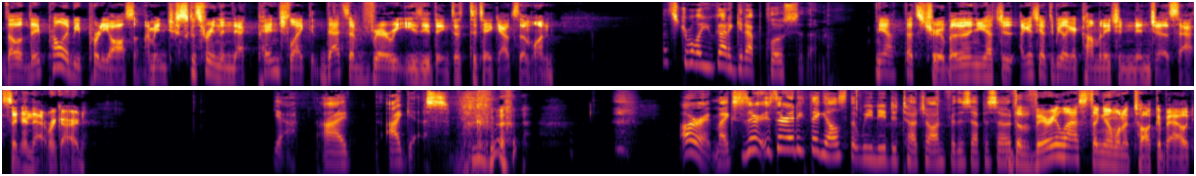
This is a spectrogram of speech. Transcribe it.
Though they'd probably be pretty awesome. I mean, just considering the neck pinch, like that's a very easy thing to, to take out someone. That's true. Well, you got to get up close to them. Yeah, that's true. But then you have to, I guess you have to be like a combination ninja assassin in that regard. Yeah, I I guess. All right, Mike. Is there is there anything else that we need to touch on for this episode? The very last thing I want to talk about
